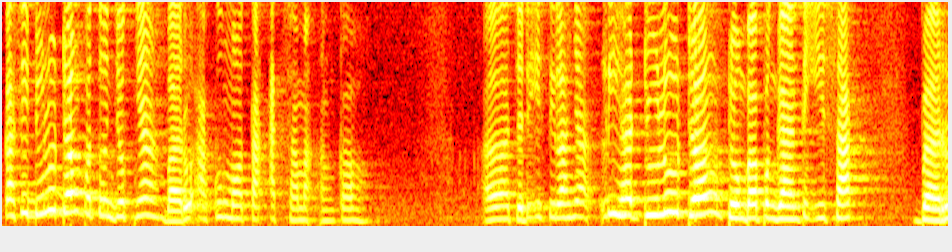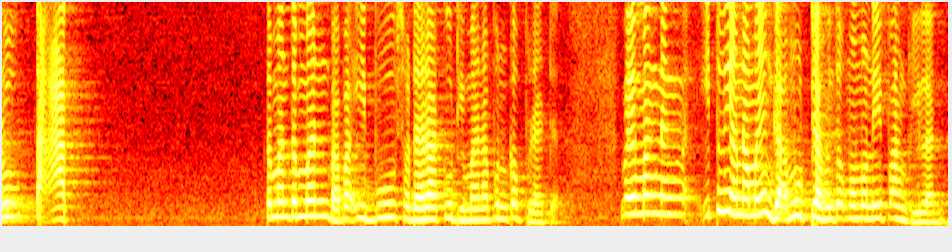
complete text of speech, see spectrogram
kasih dulu dong petunjuknya, baru aku mau taat sama engkau. Uh, jadi istilahnya lihat dulu dong domba pengganti Ishak, baru taat teman-teman, bapak ibu, saudaraku di mana pun kau berada. Memang itu yang namanya nggak mudah untuk memenuhi panggilan,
